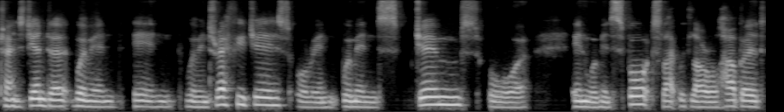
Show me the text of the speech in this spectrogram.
transgender women in women's refuges or in women's gyms or in women's sports, like with Laurel Hubbard,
